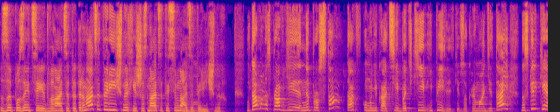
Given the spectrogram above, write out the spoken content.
з позиції 12-13 річних і 16-17 річних. Ну, тема насправді непроста, так, в комунікації батьків і підлітків, зокрема дітей. Наскільки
